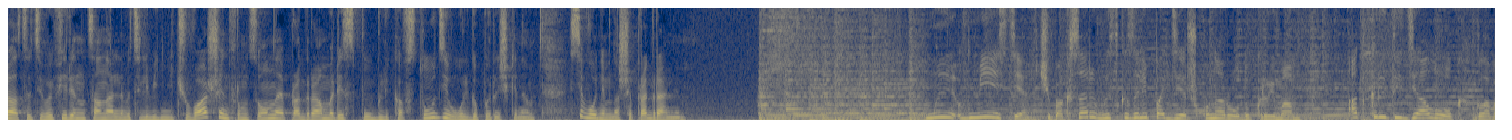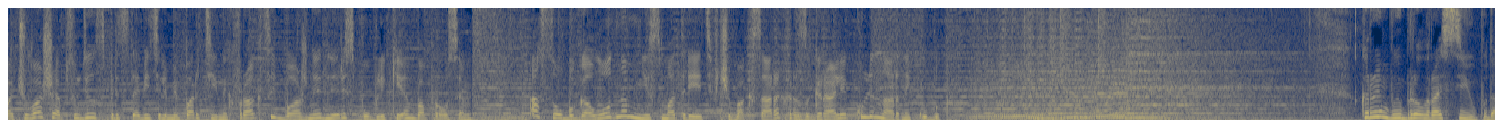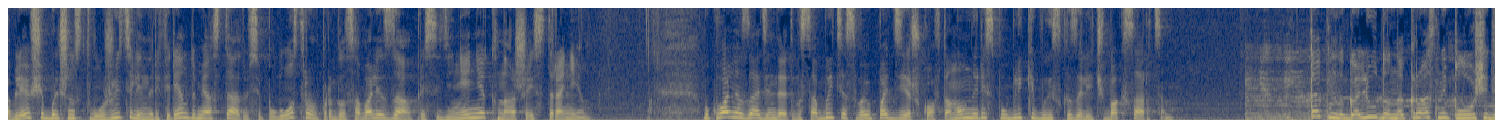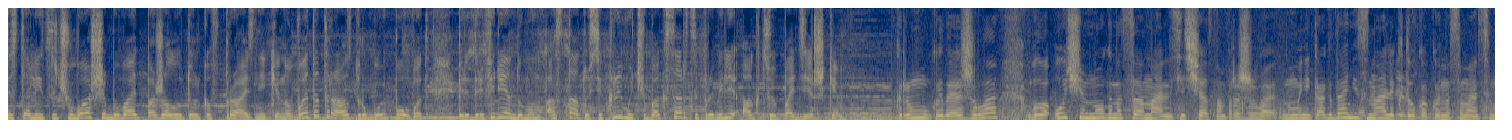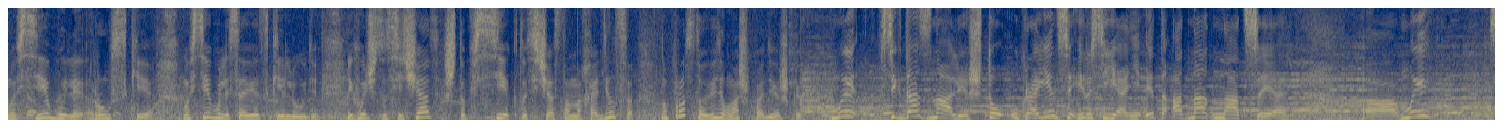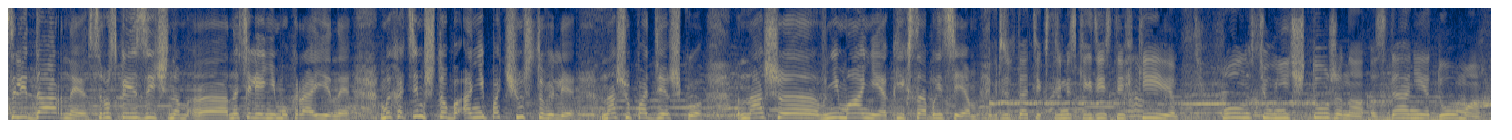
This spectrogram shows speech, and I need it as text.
Здравствуйте! В эфире национального телевидения Чуваши информационная программа «Республика» в студии Ольга Пырочкина. Сегодня в нашей программе. Мы вместе. Чебоксары высказали поддержку народу Крыма. Открытый диалог. Глава Чуваши обсудил с представителями партийных фракций важные для республики вопросы. Особо голодным не смотреть. В Чебоксарах разыграли кулинарный кубок. Крым выбрал Россию. Подавляющее большинство жителей на референдуме о статусе полуострова проголосовали за присоединение к нашей стране. Буквально за день до этого события свою поддержку автономной республики высказали чебоксарцам. Так многолюдно на Красной площади столицы Чувашии бывает, пожалуй, только в праздники. Но в этот раз другой повод. Перед референдумом о статусе Крыма чебоксарцы провели акцию поддержки. Крыму, когда я жила, было очень много национальностей, сейчас там проживает. Но мы никогда не знали, кто какой национальности. Мы все были русские, мы все были советские люди. И хочется сейчас, чтобы все, кто сейчас там находился, ну просто увидел нашу поддержку. Мы всегда знали, что украинцы и россияне – это одна нация. А, мы солидарны с русскоязычным э, населением Украины. Мы хотим, чтобы они почувствовали нашу поддержку, наше внимание к их событиям. В результате экстремистских действий в Киеве полностью уничтожено здание дома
